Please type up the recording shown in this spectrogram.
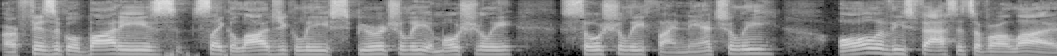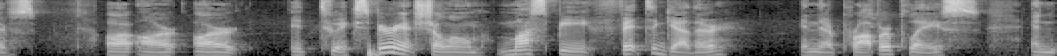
our physical bodies, psychologically, spiritually, emotionally, socially, financially, all of these facets of our lives are, are, are it, to experience shalom must be fit together in their proper place and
